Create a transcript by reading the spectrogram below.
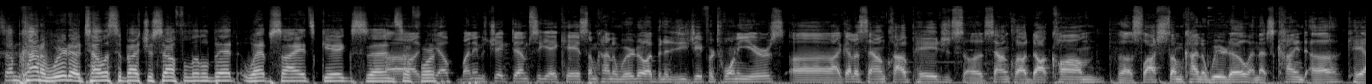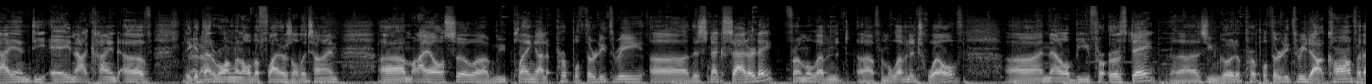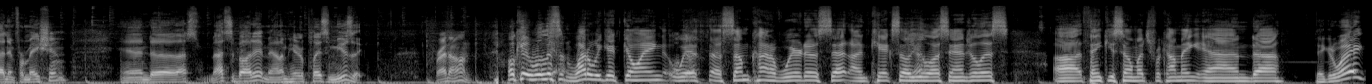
SomeKindaWeirdo. Tell us about yourself a little bit. Websites, gigs, uh, and so Uh, forth. Yep, my name is Jake Dempsey, aka SomeKindaWeirdo. I've been a DJ for 20 years. Uh, I got a SoundCloud page. It's uh, soundcloud.com slash SomeKindaWeirdo, and that's kind of K I N D A, not kind of. They get that wrong on all the flyers all the time. Um, I also uh, be playing out at Purple 33 uh, this next Saturday from 11 to, uh, from 11 to 12, uh, and that'll be for Earth Day. Uh, so you can go to purple33.com for that information. And uh, that's that's about it, man. I'm here to play some music. Right on. Okay, well, listen, why don't we get going with uh, SomeKindaWeirdo set on KXLU Yeah. Los Angeles? Uh, thank you so much for coming and uh, take it away.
